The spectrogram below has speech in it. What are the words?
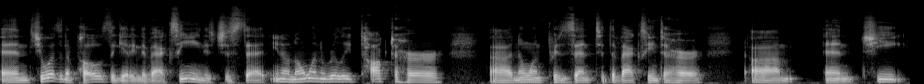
And she wasn't opposed to getting the vaccine. It's just that you know, no one really talked to her. Uh, no one presented the vaccine to her, um, and she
